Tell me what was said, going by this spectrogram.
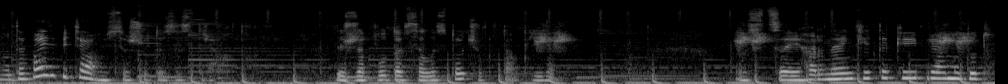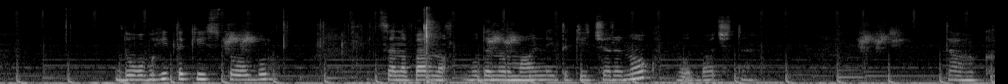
Ну, давай витягуйся, що ти застряг. Десь заплутався листочок. Так, є. Ось цей гарненький такий, прямо тут довгий такий стовбур. Це, напевно, буде нормальний такий черенок. От, бачите. Так,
